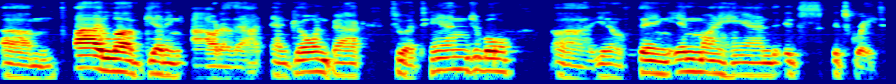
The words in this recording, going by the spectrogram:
Um, I love getting out of that and going back to a tangible uh, you know thing in my hand it's it's great.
